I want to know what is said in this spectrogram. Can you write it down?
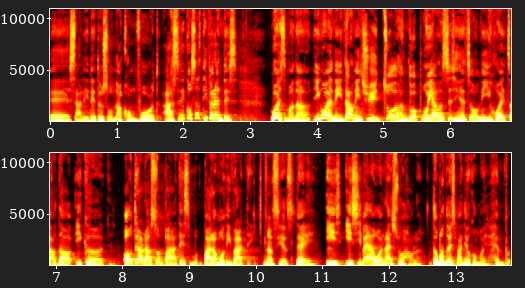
eh, salir de tu zona de confort, hacer cosas diferentes. 为什么呢？因为你当你去做了很多不一样的事情的时候，你会找到一个 otra razón para des para motivarte。Así es. 对，以以西班牙文来说好了，tomando español como ejemplo，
